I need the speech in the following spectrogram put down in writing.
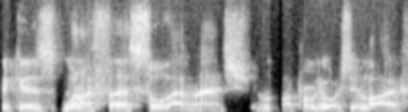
because when I first saw that match, I probably watched it live.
